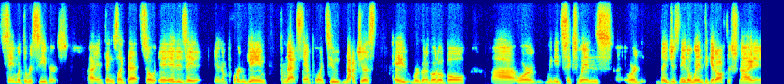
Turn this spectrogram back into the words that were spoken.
Same with the receivers uh, and things like that. So it, it is a an important game from that standpoint too. Not just hey, we're going to go to a bowl uh, or we need six wins, or they just need a win to get off the schneid and,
